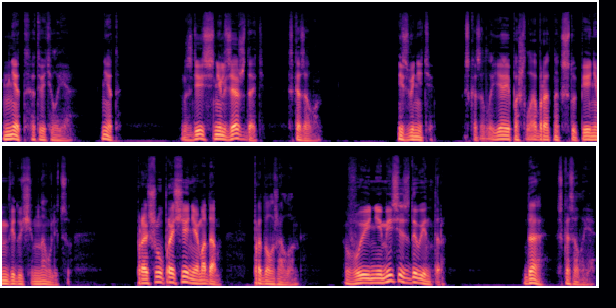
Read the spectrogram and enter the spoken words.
«Нет», — ответил я. «Нет». «Здесь нельзя ждать», — сказал он. «Извините», — сказала я и пошла обратно к ступеням, ведущим на улицу. «Прошу прощения, мадам», — продолжал он. «Вы не миссис де Винтер?» «Да», — сказала я.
